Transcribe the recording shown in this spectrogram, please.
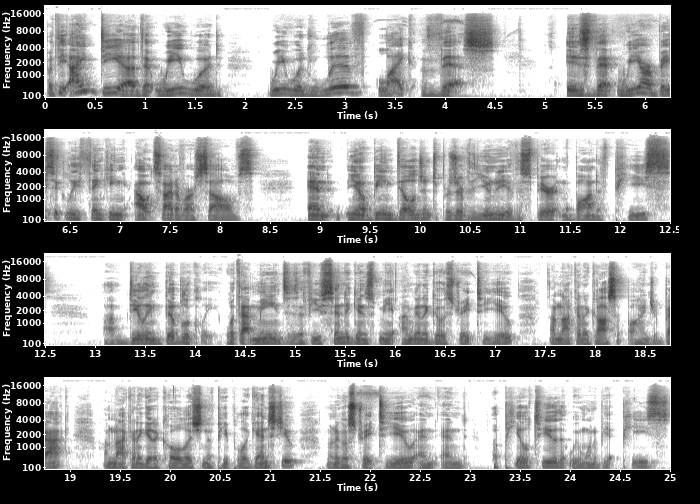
But the idea that we would we would live like this is that we are basically thinking outside of ourselves and you know being diligent to preserve the unity of the spirit and the bond of peace um, dealing biblically what that means is if you sinned against me i'm going to go straight to you i'm not going to gossip behind your back i'm not going to get a coalition of people against you i'm going to go straight to you and and appeal to you that we want to be at peace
